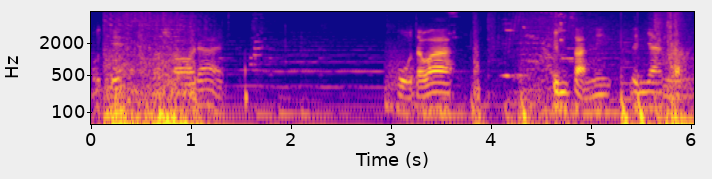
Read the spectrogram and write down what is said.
โอเคเราชอได้ โห แต่ว่าคิมสันนี่เล่นยากอยู่นะ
